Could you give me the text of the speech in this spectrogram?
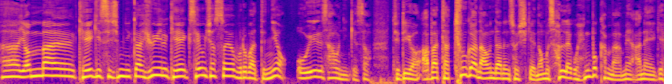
아, 연말 계획 있으십니까? 휴일 계획 세우셨어요? 물어봤더니요. 5145님께서 드디어 아바타2가 나온다는 소식에 너무 설레고 행복한 마음에 아내에게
